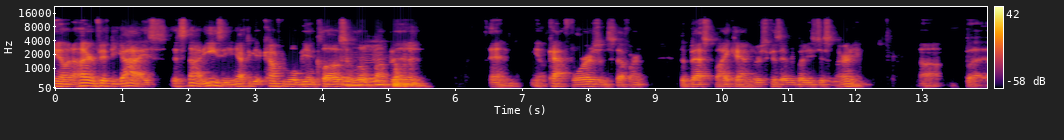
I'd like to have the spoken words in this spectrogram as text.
You know, in 150 guys, it's not easy. And you have to get comfortable being close and a little Mhm. bumping and, and, you know, cat fours and stuff aren't the best bike handlers because everybody's just learning. Uh, but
